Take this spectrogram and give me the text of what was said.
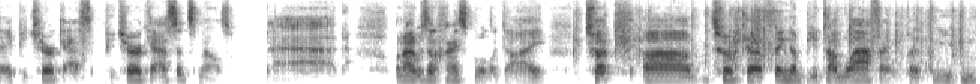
Okay, butyric acid. Butyric acid smells bad. When I was in high school, a guy took uh, took a thing of but I'm laughing, but you can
